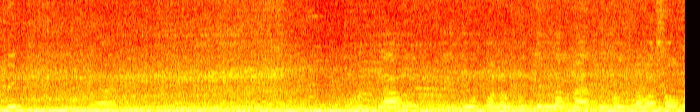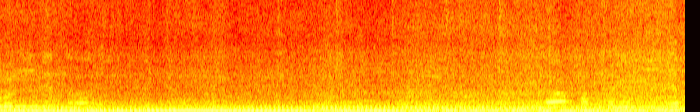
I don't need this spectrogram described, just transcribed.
plastic. Ayan. Huwag lang, medyo palambutin lang natin. Huwag naman sobrang init na. Dapat pa yung init.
